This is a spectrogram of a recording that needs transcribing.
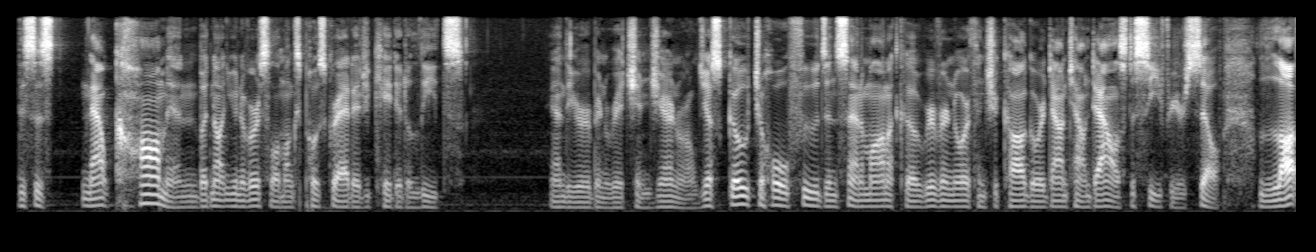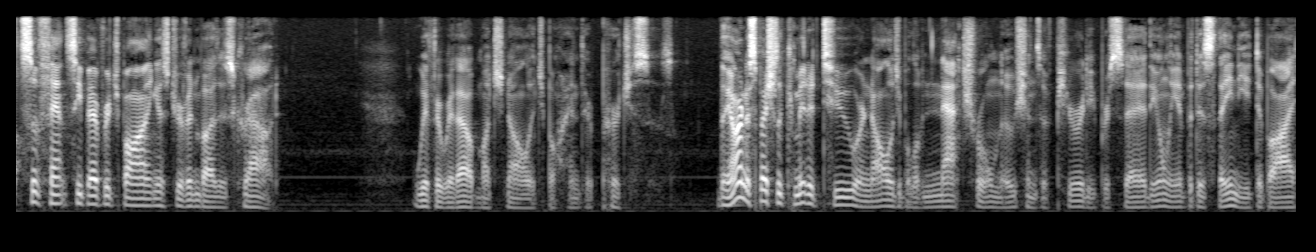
This is now common but not universal amongst postgrad educated elites and the urban rich in general. Just go to Whole Foods in Santa Monica, River North in Chicago, or downtown Dallas to see for yourself. Lots of fancy beverage buying is driven by this crowd, with or without much knowledge behind their purchases. They aren't especially committed to or knowledgeable of natural notions of purity per se. The only impetus they need to buy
